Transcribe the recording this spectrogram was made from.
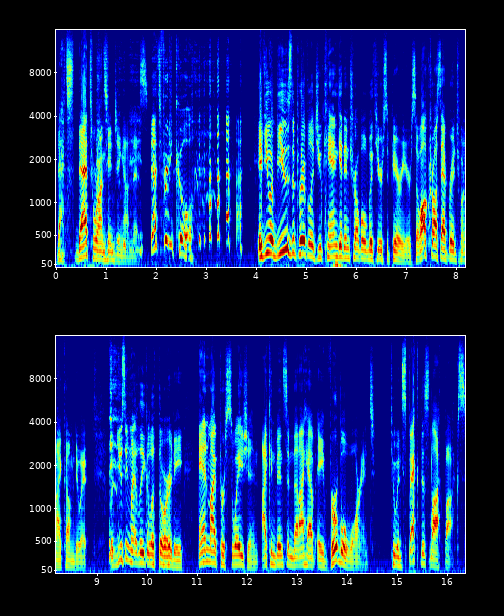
That's that's where I'm hinging on this. That's pretty cool. If you abuse the privilege, you can get in trouble with your superior. So I'll cross that bridge when I come to it. But using my legal authority and my persuasion, I convince him that I have a verbal warrant to inspect this lockbox,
